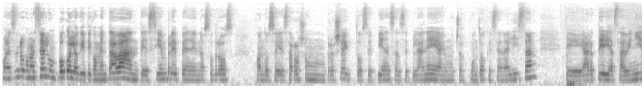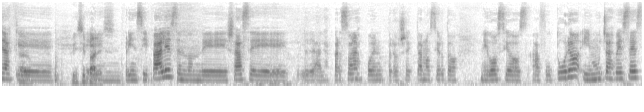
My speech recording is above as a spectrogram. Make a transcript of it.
Bueno, el centro comercial, un poco lo que te comentaba antes, siempre nosotros cuando se desarrolla un proyecto, se piensa, se planea, hay muchos puntos que se analizan, eh, arterias, avenidas que principales. Principales, en donde ya se las personas pueden proyectar, ¿no es cierto?, negocios a futuro y muchas veces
